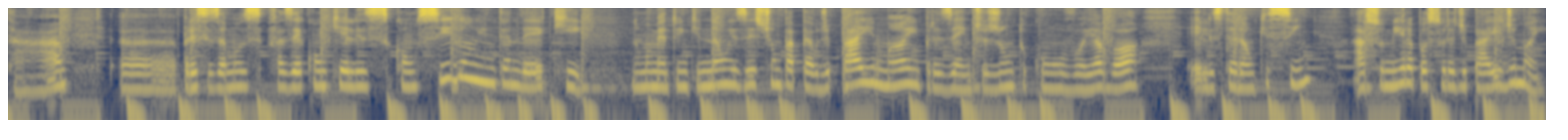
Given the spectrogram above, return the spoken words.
tá? Uh, precisamos fazer com que eles consigam entender que no momento em que não existe um papel de pai e mãe presente junto com o vô e a avó, eles terão que sim assumir a postura de pai e de mãe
